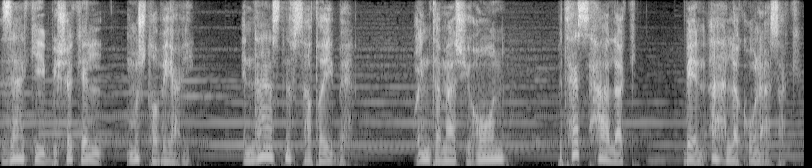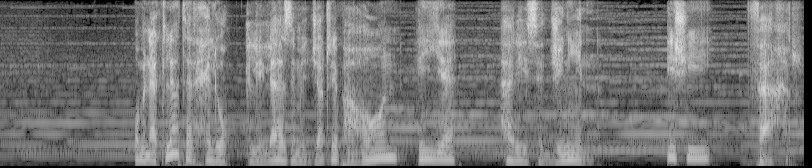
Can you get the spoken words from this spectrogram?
زاكي بشكل مش طبيعي. الناس نفسها طيبة. وأنت ماشي هون بتحس حالك بين أهلك وناسك. ومن أكلات الحلو اللي لازم تجربها هون هي هريسة جنين. إشي فاخر.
